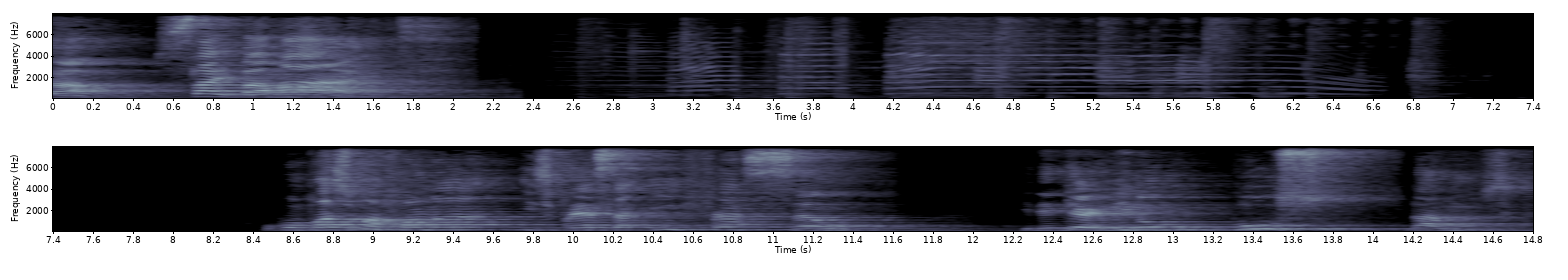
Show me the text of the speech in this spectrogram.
Saiba mais! O compasso é uma fórmula que expressa infração, que determina o pulso da música.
